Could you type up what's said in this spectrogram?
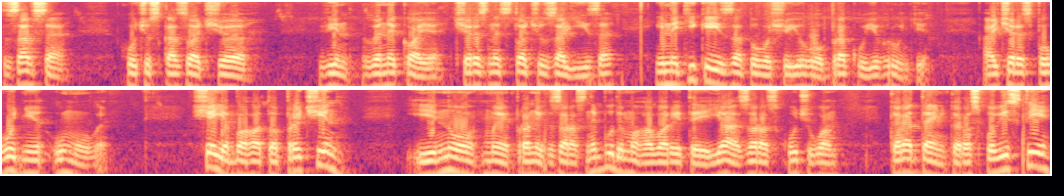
за все, хочу сказати, що він виникає через нестачу заліза, і не тільки із-за того, що його бракує в ґрунті, а й через погодні умови. Ще є багато причин, і ну, ми про них зараз не будемо говорити. Я зараз хочу вам коротенько розповісти,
